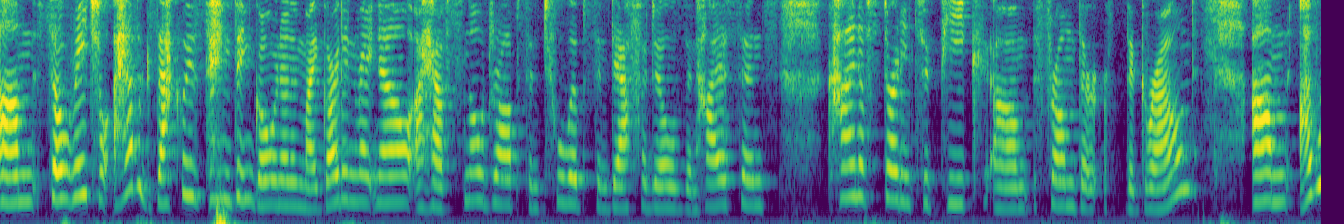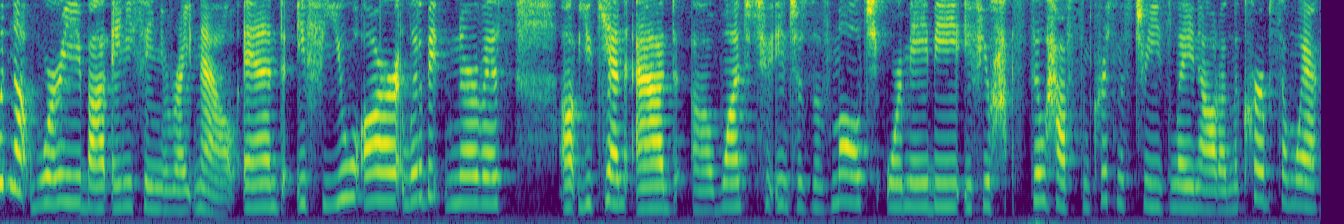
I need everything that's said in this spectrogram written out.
Um, so Rachel, I have exactly the same thing going on in my garden right now. I have snowdrops and tulips and daffodils and hyacinths kind of starting to peek um, from the, the ground. Um, I would not worry about anything right now. And if you are a little bit nervous, uh, you can add uh, one to two inches of mulch, or maybe if you ha still have some Christmas trees laying out on the curb somewhere,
